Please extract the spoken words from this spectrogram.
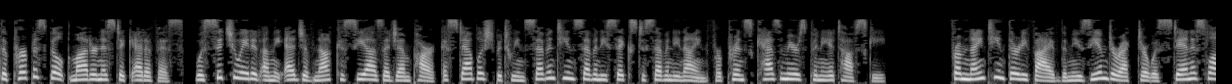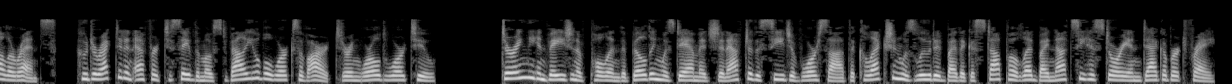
The purpose-built modernistic edifice, was situated on the edge of Na Książęcem Park established between 1776 to 79 for Prince Kazimierz Poniatowski. From 1935 the museum director was Stanislaw Lorentz, who directed an effort to save the most valuable works of art during World War II. During the invasion of Poland the building was damaged and after the siege of Warsaw the collection was looted by the Gestapo led by Nazi historian Dagobert Frey,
